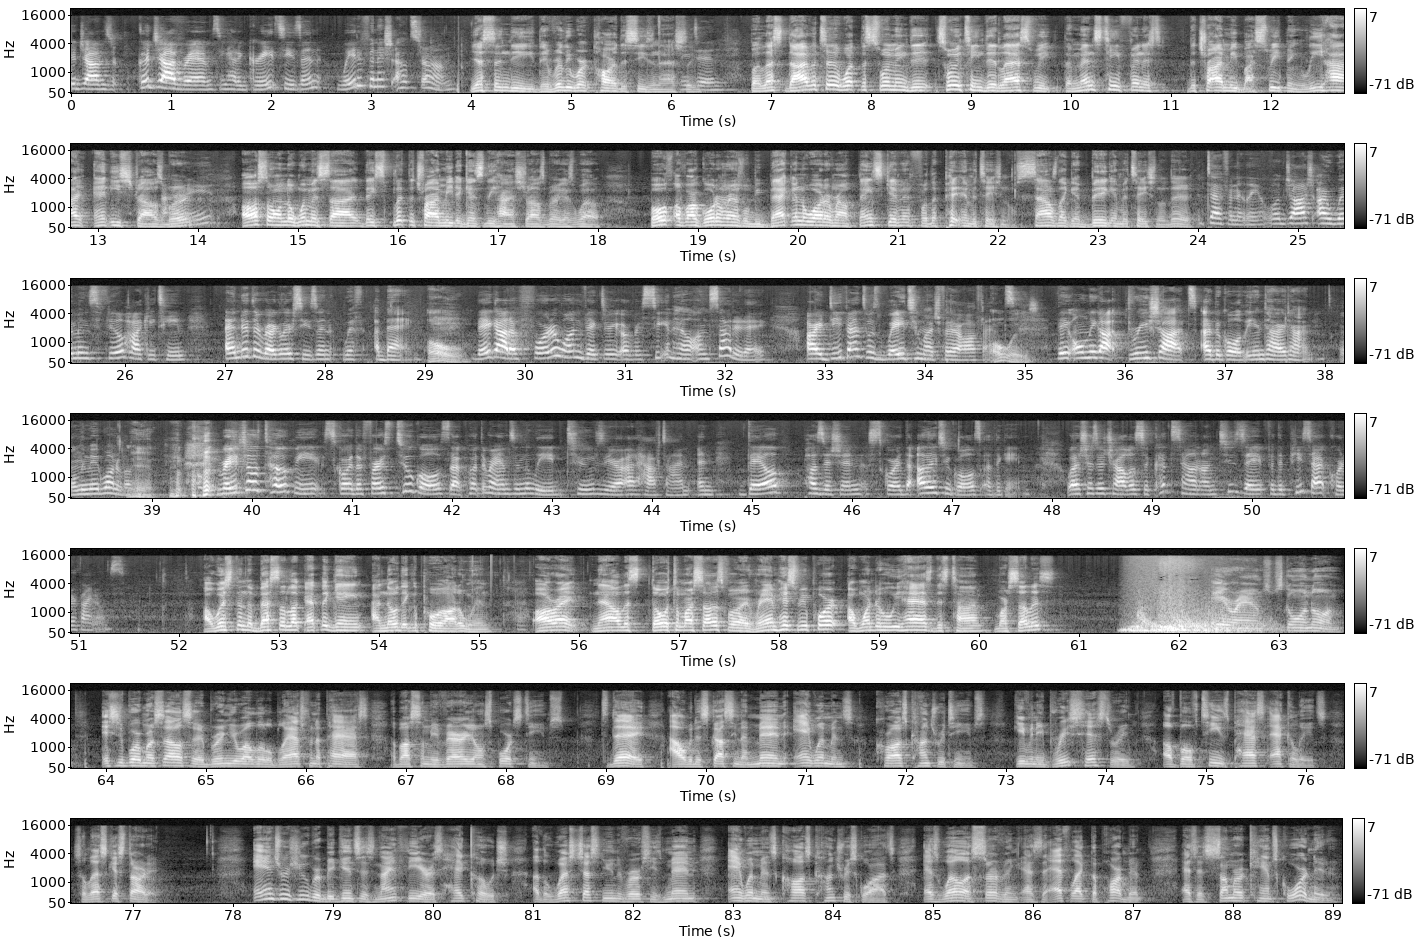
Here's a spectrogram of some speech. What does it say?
Good job, good job, Rams. You had a great season. Way to finish out strong. Yes, indeed. They really worked hard this season, Ashley. They did. But let's dive into what the swimming did, swimming team did last week. The men's team finished the tri meet by sweeping Lehigh and East Stroudsburg. Alright. Also on the women's side, they split the tri meet against Lehigh and Stroudsburg as well. Both of our Golden Rams will be back in the water around Thanksgiving for the Pitt Invitational. Sounds like a big invitational there. Definitely. Well, Josh, our women's field hockey team ended the regular season with a bang. Oh, They got a 4 to 1 victory over Seton Hill on Saturday. Our defense was way too much for their offense. always. They only got three shots at the goal the entire time. Only made one of them. Yeah. Rachel Topi scored the first two goals that put the Rams in the lead 2 0 at halftime, and Dale Position scored the other two goals of the game. Westchester travels to Kutztown on Tuesday for the PSAC quarterfinals. I wish them the best of luck at the game. I know they can pull out a win. All right, now let's throw it to Marcellus for a Ram history report. I wonder who he has this time. Marcellus? Hey Rams, what's going on? It's your boy Marcellus here, bringing you a little blast from the past about some of your very own sports teams. Today, I will be discussing the men and women's cross country teams, giving a brief history of both teams' past accolades. So let's get started. Andrew Huber begins his ninth year as head coach of the Westchester University's men and women's cross country squads, as well as serving as the athletic department as its summer camps coordinator.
